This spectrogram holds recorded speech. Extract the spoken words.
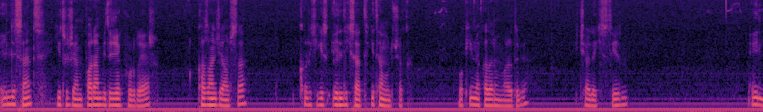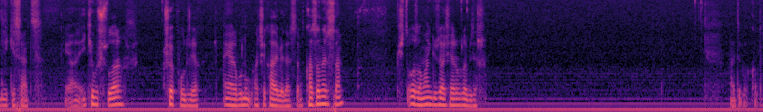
...50 sent gireceğim. Param bitecek burada eğer. Kazanacağımsa 42 52 saatlik item olacak. Bakayım ne kadarım vardı bir. İçerideki isteyelim. 52 saat. Yani 2,5 dolar çöp olacak. Eğer bunu maçı kaybedersem. Kazanırsam işte o zaman güzel şeyler olabilir. Hadi bakalım.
